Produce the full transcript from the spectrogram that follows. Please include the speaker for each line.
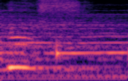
Speaker 1: this?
